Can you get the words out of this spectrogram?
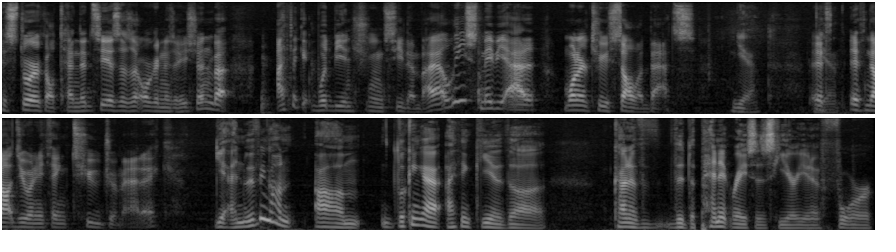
historical tendencies as an organization, but I think it would be interesting to see them buy at least maybe add one or two solid bats, Yeah. If yeah. if not do anything too dramatic. Yeah, and moving on, um, looking at I think you know the kind of the dependent races here. You know, for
